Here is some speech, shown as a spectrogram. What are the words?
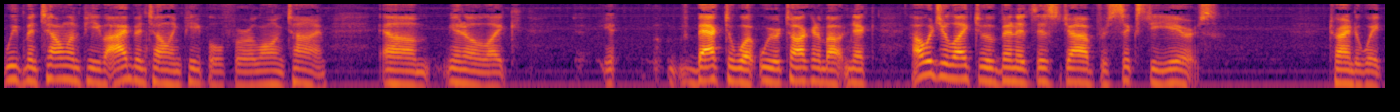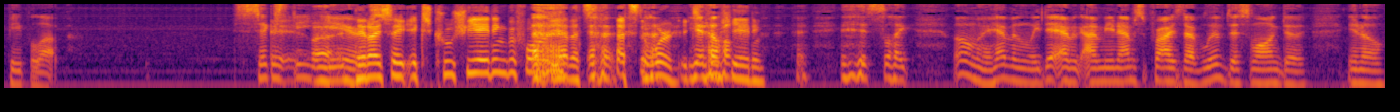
we've been telling people. I've been telling people for a long time. Um, you know, like back to what we were talking about, Nick. How would you like to have been at this job for 60 years, trying to wake people up? 60 Uh, years. did I say excruciating before? yeah, that's that's the word. You know? Excruciating. it's like, oh my heavenly day. I mean, I mean, I'm surprised I've lived this long to, you know,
